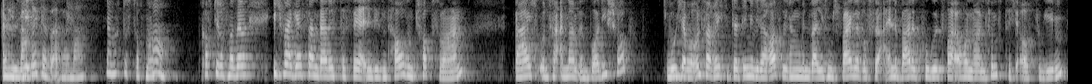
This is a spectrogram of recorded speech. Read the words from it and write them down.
Also Mache ich das einfach mal. ja, mach das doch mal. Ah. Kauf dir doch mal selber. Ich war gestern, dadurch, dass wir in diesen tausend Shops waren, war ich unter anderem im Bodyshop, wo ich aber unverrichteter Dinge wieder rausgegangen bin, weil ich mich weigere, für eine Badekugel 2,59 Euro auszugeben.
